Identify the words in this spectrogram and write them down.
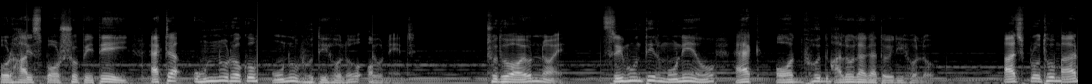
ওর হাতে স্পর্শ পেতেই একটা অন্যরকম অনুভূতি হল অয়নের। শুধু অয়ন নয়, শ্রীমন্তীর মনেও এক অদ্ভুত ভালো লাগা তৈরি হল। আজ প্রথমবার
